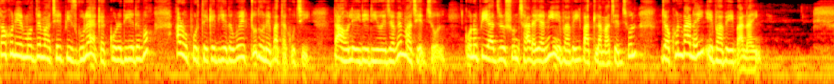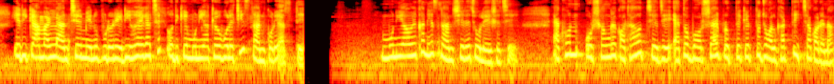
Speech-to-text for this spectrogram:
তখন এর মধ্যে মাছের পিসগুলো এক এক করে দিয়ে দেবো, আর ওপর থেকে দিয়ে দেবো একটু ধনে পাতা কুচি। তাহলেই রেডি হয়ে যাবে মাছের ঝোল। কোনো পেঁয়াজ রসুন ছাড়াই আমি এভাবেই পাতলা মাছের ঝোল যখন বানাই, এভাবেই বানাই। এদিকে আমার লাঞ্চের মেনু পুরো রেডি হয়ে গেছে। ওদিকে মুনিয়াকেও বলেছি স্নান করে আসতে। মুনিয়াও এখানে স্নান সেরে চলে এসেছে। এখন ওর সঙ্গে কথা হচ্ছে যে, এত বর্ষায় প্রত্যেকের তো জল ঘাটতে ইচ্ছা করে না।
